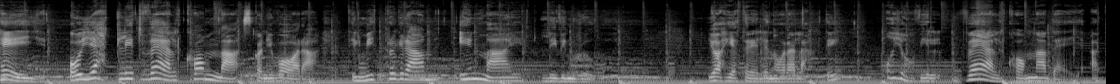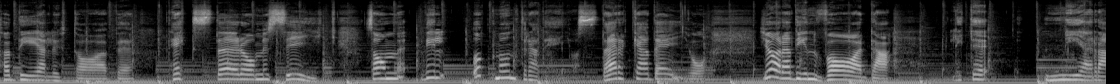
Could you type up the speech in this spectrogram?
Hej och hjärtligt välkomna ska ni vara till mitt program In My Living Room. Jag heter Eleonora Lahti och jag vill välkomna dig att ta del av texter och musik som vill uppmuntra dig och stärka dig och göra din vardag lite mera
